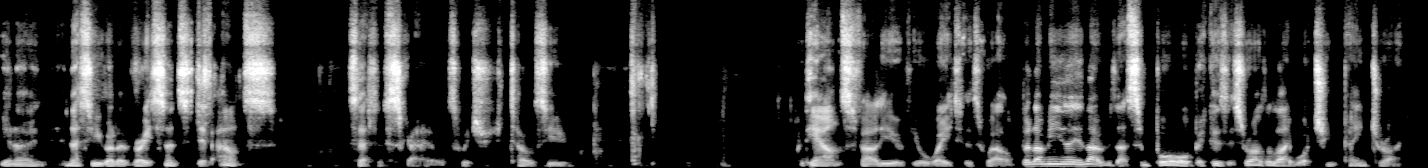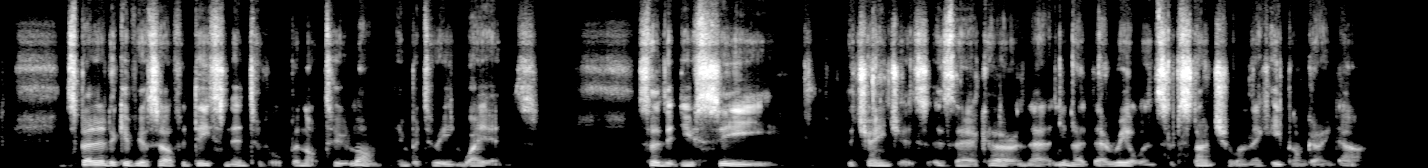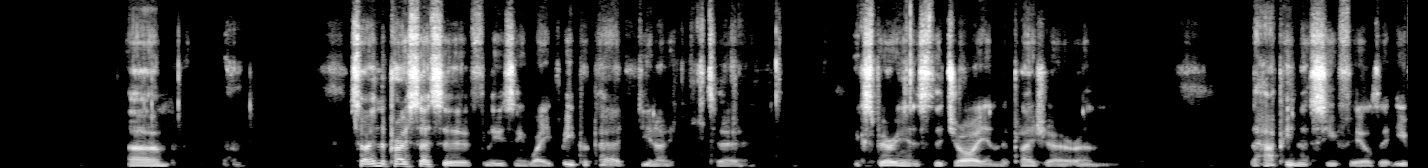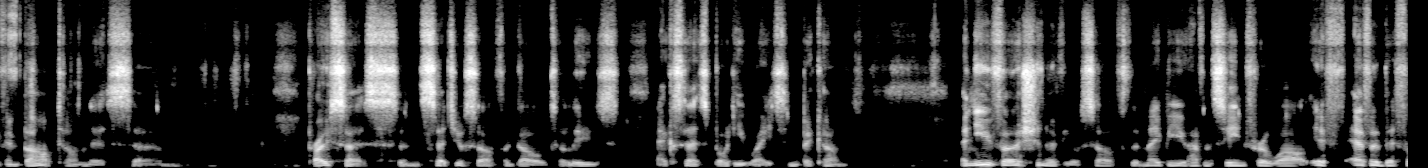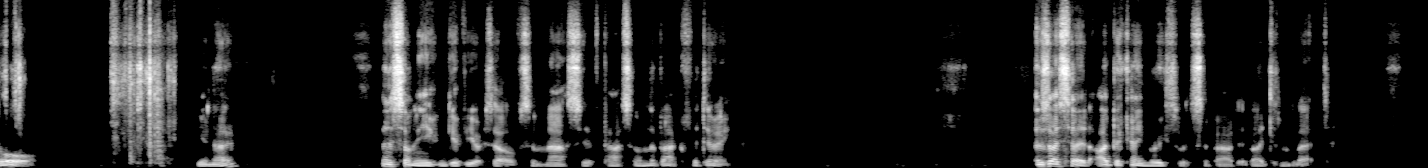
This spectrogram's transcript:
You know, unless you've got a very sensitive ounce set of scales, which tells you the ounce value of your weight as well. But I mean, that, that's a bore because it's rather like watching paint dry. it's better to give yourself a decent interval, but not too long in between weigh ins, so that you see the changes as they occur and they're, you know, they're real and substantial and they keep on going down. Um, so, in the process of losing weight, be prepared, you know, to experience the joy and the pleasure and the happiness you feel that you've embarked on this um, process and set yourself a goal to lose excess body weight and become a new version of yourself that maybe you haven't seen for a while, if ever before. You know? And something you can give yourselves a massive pat on the back for doing. As I said, I became ruthless about it. I didn't let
